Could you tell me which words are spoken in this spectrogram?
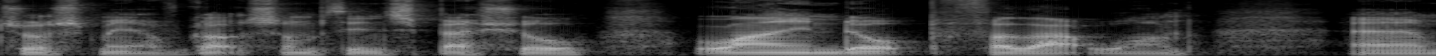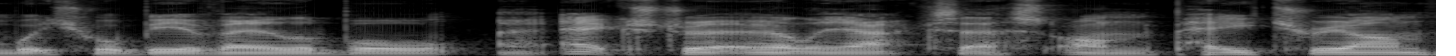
Trust me, I've got something special lined up for that one, um, which will be available uh, extra early access on Patreon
